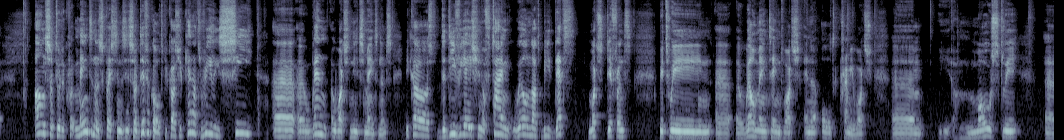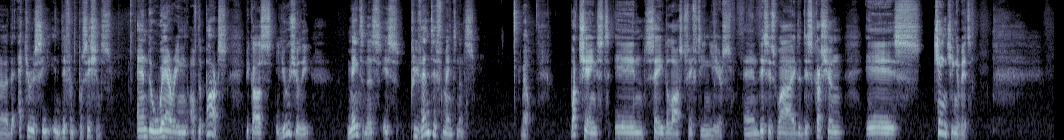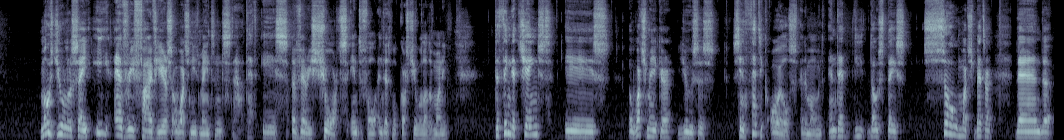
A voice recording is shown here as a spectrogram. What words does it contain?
answer to the maintenance questions is so difficult because you cannot really see uh, uh, when a watch needs maintenance because the deviation of time will not be that much different between uh, a well-maintained watch and an old crammy watch. Um, mostly uh, the accuracy in different positions and the wearing of the parts because usually maintenance is preventive maintenance. Well, what changed in say the last 15 years and this is why the discussion is changing a bit. Most jewelers say every five years a watch needs maintenance. Now that is a very short interval and that will cost you a lot of money. The thing that changed is a watchmaker uses synthetic oils at the moment and that those taste so much better than the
